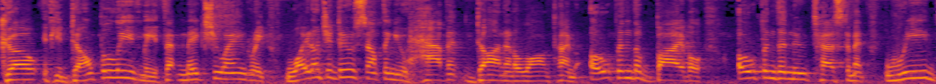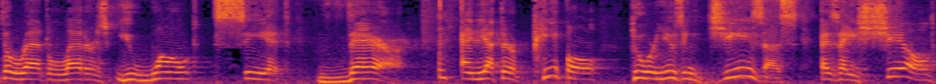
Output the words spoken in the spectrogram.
Go, if you don't believe me, if that makes you angry, why don't you do something you haven't done in a long time? Open the Bible, open the New Testament, read the red letters. You won't see it there. And yet there are people who were using Jesus as a shield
